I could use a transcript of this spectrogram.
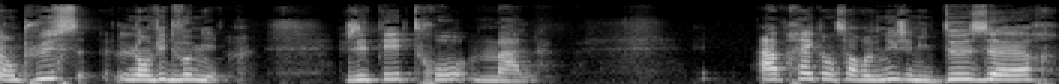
en plus, l'envie de vomir. J'étais trop mal. Après, quand on soit revenu, j'ai mis deux heures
